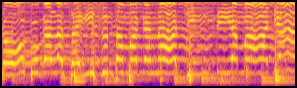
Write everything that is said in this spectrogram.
ನೋವುಗಳ ಸಹಿಸುತ್ತ ಮಗನ ಚಿಂತೆಯ ಮಾಡ್ಯಾಳ.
